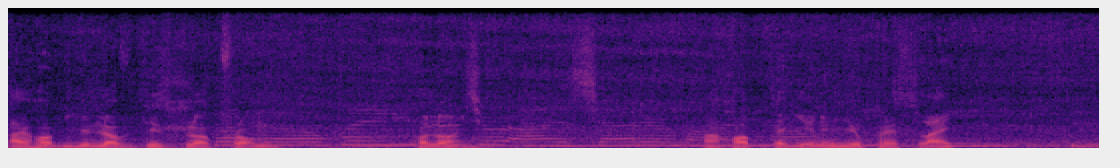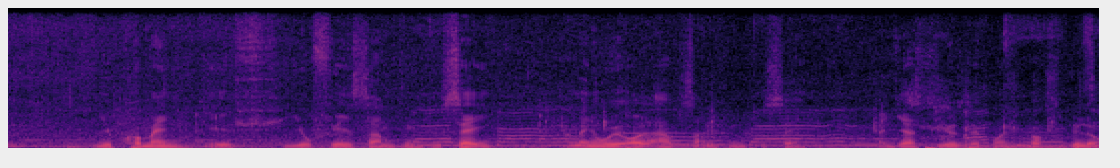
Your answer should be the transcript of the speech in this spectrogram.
I. I hope you love this blog from Cologne. I hope that you know you press like, you comment if you feel something to say. I mean, we all have something to say. And just use the comment box below.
